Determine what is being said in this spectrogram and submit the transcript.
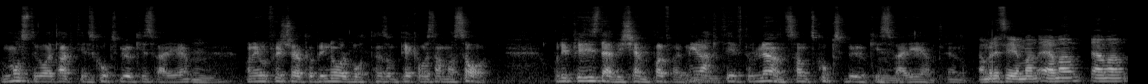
då måste vi ha ett aktivt skogsbruk i Sverige. Mm. Man har gjort försök uppe i Norrbotten som pekar på samma sak. Och det är precis det vi kämpar för. Mer aktivt och lönsamt skogsbruk i Sverige egentligen. Ja men det ser man. Är man, är man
